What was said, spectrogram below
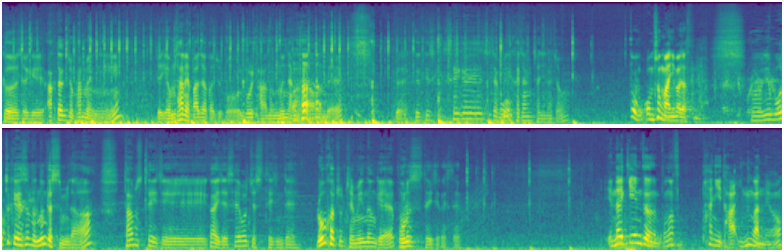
그 저기 악당 중 한 명이 염산에 빠져가지고 얼굴 다 녹는 장면 나오는데 그, 그게 세 가지 장면이 오. 가장 잔인하죠. 또 엄청 많이 맞았습니다. 어, 이게 뭐 어떻게 해서든 넘겼습니다. 다음 스테이지가 이제 세 번째 스테이지인데 로보캅 좀 재미있는 게 보너스 스테이지가 있어요. 옛날 게임들은 보너스 판이 다 있는 것 같네요.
